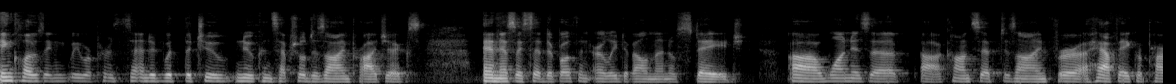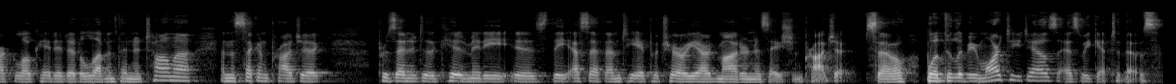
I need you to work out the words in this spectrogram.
in closing, we were presented with the two new conceptual design projects. And as I said, they're both in early developmental stage. Uh, one is a, uh concept design for a half acre park located at 11th and Natoma. And the second project presented to the committee is the SFMTA Potrero Yard Modernization Project. So we'll deliver you more details as we get to those.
